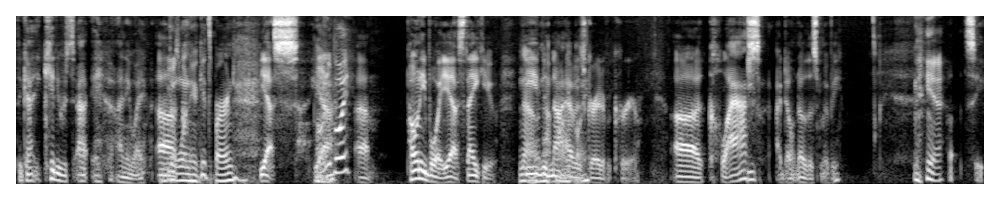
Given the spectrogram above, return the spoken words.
the guy kid who was uh, anyway. Uh, the one who gets burned. Yes. Pony yeah. Boy? Um, Pony Boy, yes, thank you. No, he did not not Pony have as Boy. great of a career. Uh, Class, I don't know this movie. yeah. Let's see,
